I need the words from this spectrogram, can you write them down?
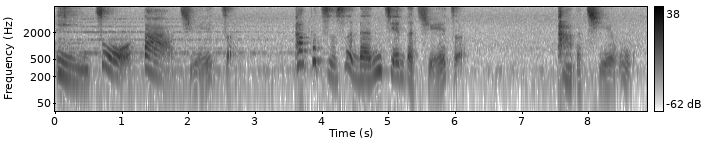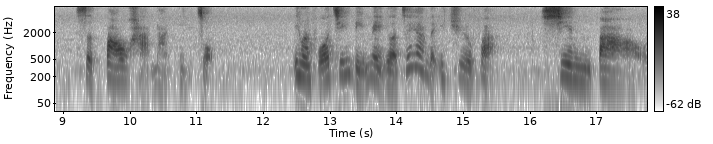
以作大觉者。只是人间的觉者，他的觉悟是包含了宇宙。因为佛经里面有这样的一句话：“心包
